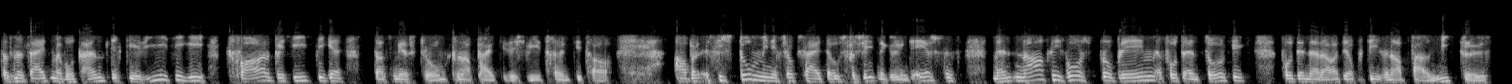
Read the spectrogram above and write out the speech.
dass man sagt, man will endlich die riesige Gefahr beseitigen, dass wir Stromknappheit in der Schweiz könnten haben. Aber es ist dumm, wie ich schon gesagt habe, aus verschiedenen Gründen. Erstens, wir haben nach wie vor das Problem von der Entsorgung von den radioaktiven Abfällen nicht gelöst.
